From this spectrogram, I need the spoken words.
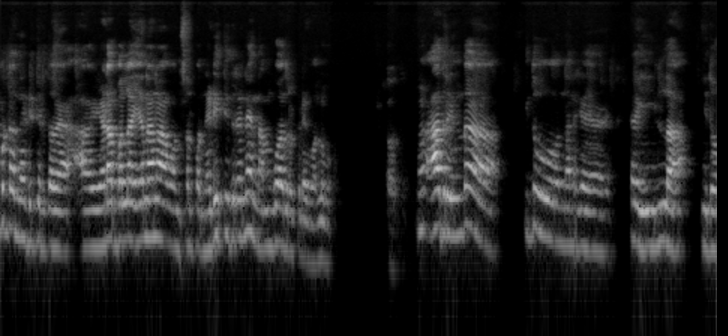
ಪುಟ್ಟ ನಡೀತಿರ್ತವೆ. ಆ ಎಡಬಲ್ಲ ಏನಾನ ಒಂದು ಸ್ವಲ್ಪ ನಡೀತಿದ್ರೇ ನಮಗೂ ಅದ್ರ ಕಡೆ ಒಲವು. ಆದ್ರಿಂದ ಇದು ನನಗೆ ಇಲ್ಲ ಇದು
